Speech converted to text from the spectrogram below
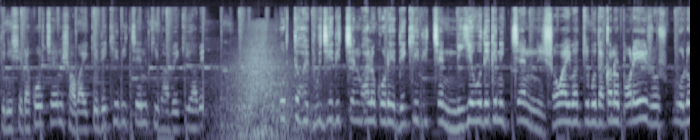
তিনি সেটা করছেন। সবাইকে দেখিয়ে দিচ্ছেন কীভাবে, কী হবে। করতে হয়, বুঝিয়ে দিচ্ছেন, ভালো করে দেখিয়ে দিচ্ছেন, নিজেও দেখে নিচ্ছেন। সবাই বাক্যব দেখানোর পরে হলো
